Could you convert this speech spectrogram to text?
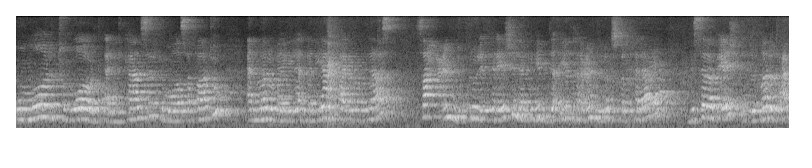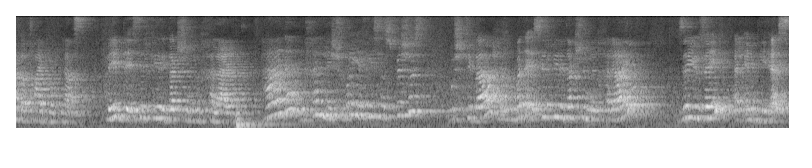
و more toward ال cancer في ال marrow مليان fibroblast صح عنده proliferation لكن يبدأ يظهر عنده نقص في الخلايا. بسبب إيش؟ إنه ال marrow عبى fibroblast فيبدأ يصير في reduction في الخلايا. هذا يخلي شوية في suspicious واشتباه إنه بدأ يصير في reduction للخلايا زيه زي ال MDS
